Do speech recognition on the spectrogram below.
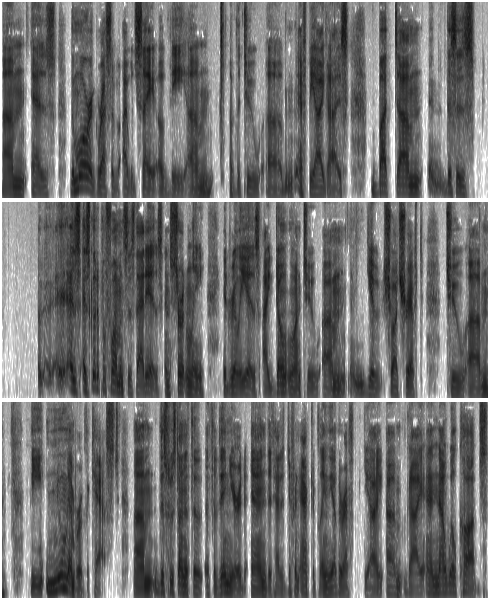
um, as the more aggressive, I would say, of the um, of the two um, FBI guys. But this is as as good a performance as that is, and certainly it really is. I don't want to um, give short shrift to um, the new member of the cast. Um, this was done at the at the Vineyard, and it had a different actor playing the other FBI um, guy. And now Will Cobbs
